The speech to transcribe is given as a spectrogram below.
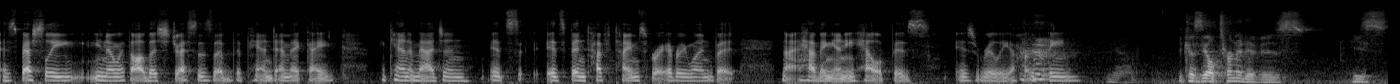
especially you know with all the stresses of the pandemic, I I can't imagine. It's it's been tough times for everyone, but not having any help is is really a hard thing. Yeah. Because the alternative is he's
